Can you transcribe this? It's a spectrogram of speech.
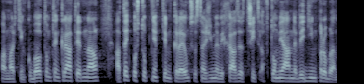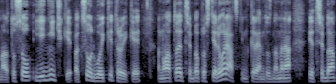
Pan Martin Kuba o tom tenkrát jednal. A teď postupně k těm krajům se snažíme vycházet vstříc a v tom já nevidím problém. Ale to jsou jedničky, pak jsou dvojky, trojky. Ano, a to je třeba prostě dohrát s tím krajem. To znamená, je třeba.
